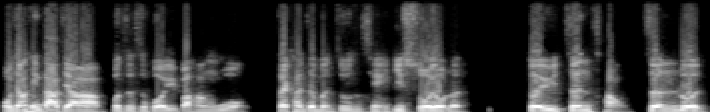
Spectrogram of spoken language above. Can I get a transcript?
我相信大家啦，不只是会员，包含我在看这本书之前，以及所有人，对于争吵、争论。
